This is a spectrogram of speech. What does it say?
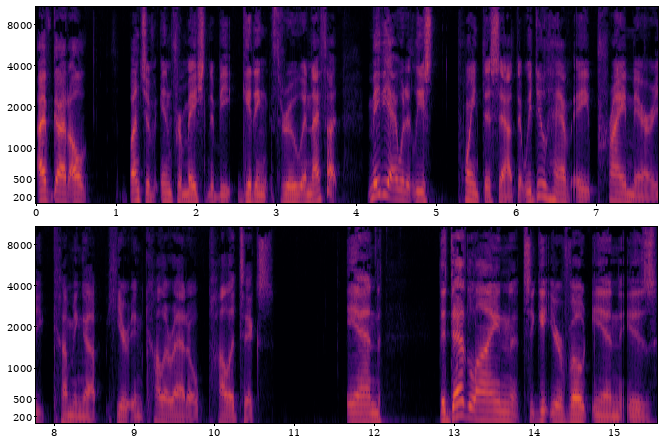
I've got all bunch of information to be getting through, and I thought maybe I would at least point this out that we do have a primary coming up here in Colorado politics, and the deadline to get your vote in is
